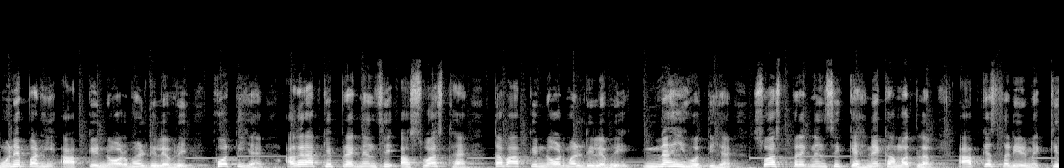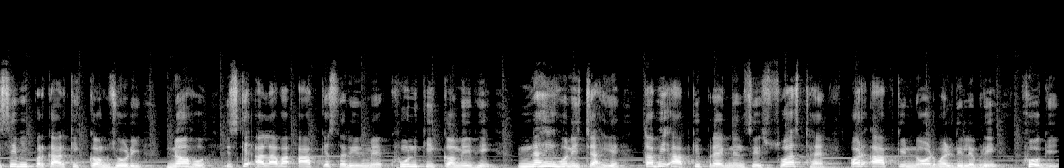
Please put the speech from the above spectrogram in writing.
होने पर ही आपकी नॉर्मल डिलीवरी होती है। अगर आपकी प्रेगनेंसी अस्वस्थ है, तब आपकी नॉर्मल डिलीवरी नहीं होती है। स्वस्थ प्रेगनेंसी कहने का मतलब आपके शरीर में किसी भी प्रकार की कमज़ोरी न हो। इसके अलावा आपके शरीर में खून की कमी भी नहीं होनी चाहिए, तभी आपकी प्रेगनेंसी स्वस्थ है और आपकी नॉर्मल डिलीवरी होगी।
